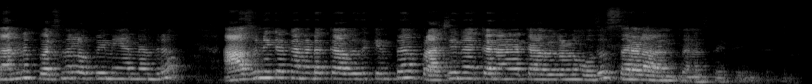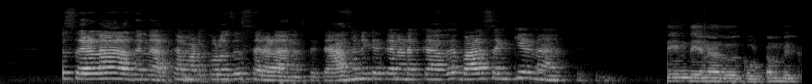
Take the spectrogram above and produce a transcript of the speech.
ನನ್ನ ಪರ್ಸನಲ್ ಒಪಿನಿಯನ್ ಅಂದ್ರೆ ಆಧುನಿಕ ಕನ್ನಡ ಕಾವ್ಯದಕ್ಕಿಂತ ಪ್ರಾಚೀನ ಕನ್ನಡ ಕಾವ್ಯಗಳನ್ನ ಓದೋದು ಸರಳ ಅಂತ ಅನಿಸ್ತೈತಿ. ಸರಳ ಅದನ್ನ ಅರ್ಥ ಮಾಡ್ಕೊಳ್ಳೋದು ಸರಳ ಅನಿಸ್ತೈತಿ. ಆಧುನಿಕ ಕನ್ನಡ ಕಾವ್ಯ ಬಹಳ ಸಂಕೀರ್ಣ ಅನಿಸ್ತೈತಿ. ಹಿಂದೆ ಏನಾದ್ರು ಕೌಟುಂಬಿಕ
